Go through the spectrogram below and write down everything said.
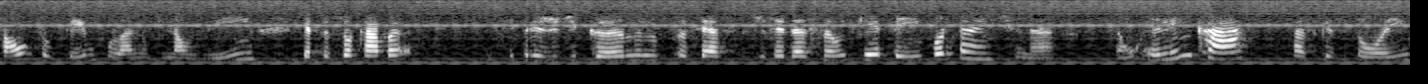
falta o tempo lá no finalzinho e a pessoa acaba se prejudicando nos processos de redação, que é bem importante, né? Então, elencar as questões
